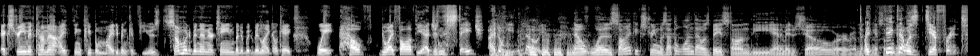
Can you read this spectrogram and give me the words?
X-treme had come out, I think people might have been confused. Some would have been entertained, but it would have been like, okay, wait, how do I fall off the edge in this stage? I don't even know. now, was Sonic X-treme was that the one that was based on the animated show, or am I I thinking of something think that else? was different.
